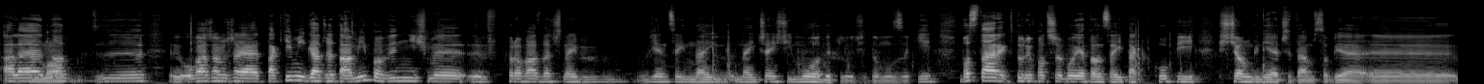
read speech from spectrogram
ale no, No. y, uważam, że takimi gadżetami powinniśmy y, wprowadzać najwięcej, naj, najczęściej młodych ludzi do muzyki, bo stary, który potrzebuje, to on sobie i tak kupi, ściągnie, czy tam sobie y,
